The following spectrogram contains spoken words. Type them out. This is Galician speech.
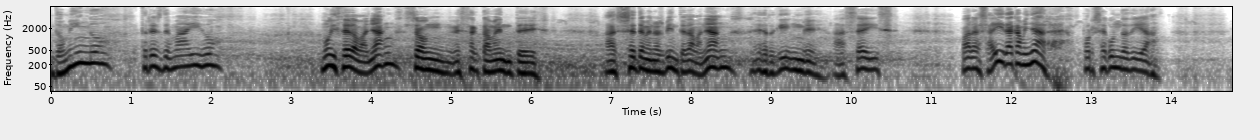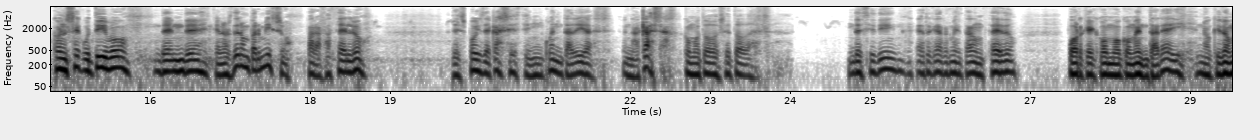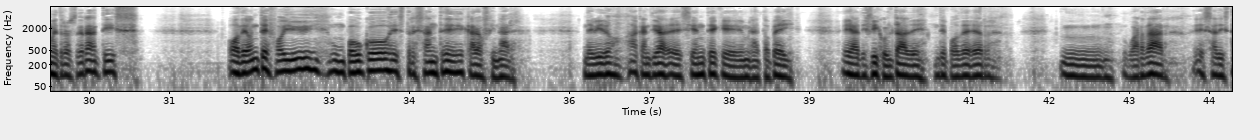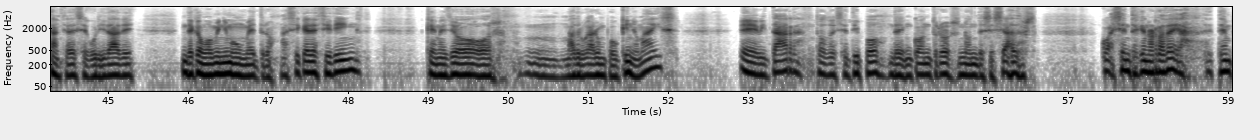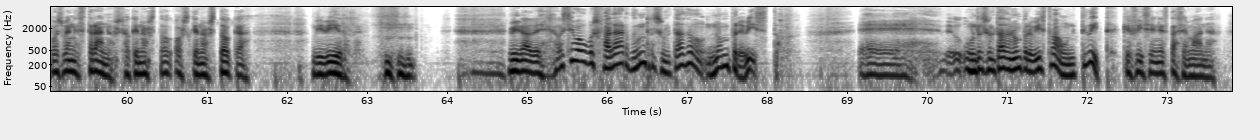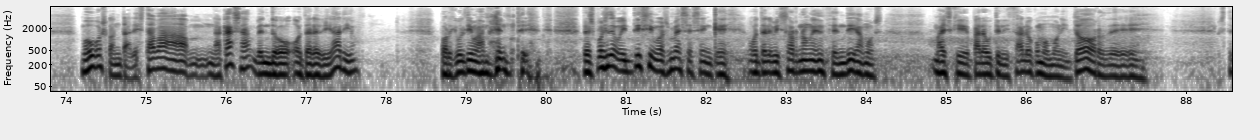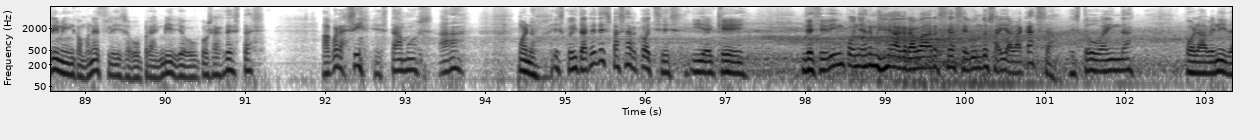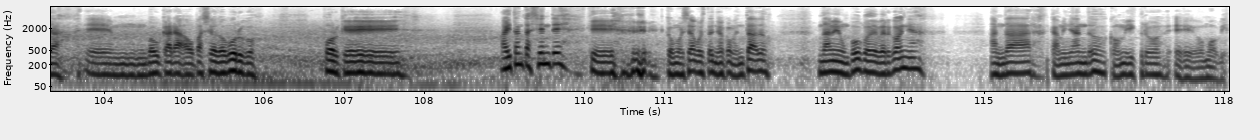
Domingo 3 de maio Moi cedo a mañán Son exactamente as 7 menos 20 da mañán erguínme ás 6 Para sair a camiñar Por segundo día consecutivo Dende que nos deron permiso para facelo Despois de case 50 días na casa Como todos e todas. Decidín erguerme tan cedo porque como comentarei no quilómetros gratis, o de onte foi un pouco estresante cara ao final, debido á cantidade de xente que me atopei e a dificultade de poder mm, guardar esa distancia de seguridade de como mínimo un metro. Así que decidín que mellor mm, madrugar un pouquiño máis e evitar todo ese tipo de encontros non desexados coa xente que nos rodea, tempos ben estranos, o que nos to, os que nos toca vivir. Mirade, hoxe vou vos falar dun resultado non previsto. Eh, un resultado non previsto a un tweet que fixen esta semana. Vou vos contar, estaba na casa vendo o telediario, porque últimamente, despois de moitísimos meses en que o televisor non encendíamos máis que para utilizalo como monitor de streaming como Netflix ou Prime Video ou cousas destas agora sí, estamos a bueno, escoitaredes pasar coches e é que decidín poñerme a gravar xa segundos aí a da casa. Estou aínda pola avenida eh, vou cara ao Paseo do Burgo porque hai tanta xente que, como xa vos teño comentado, dame un pouco de vergoña andar camiñando co micro e o móvil.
